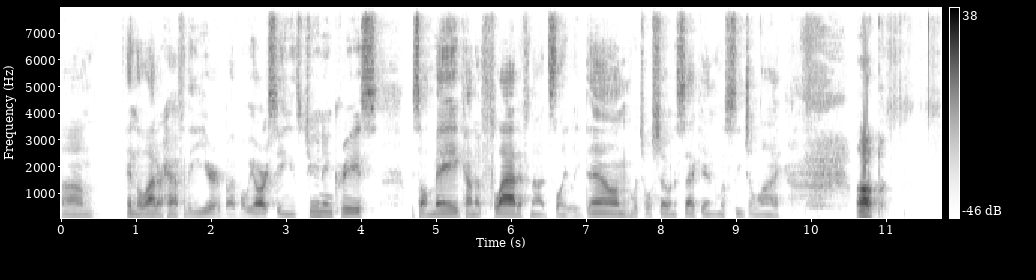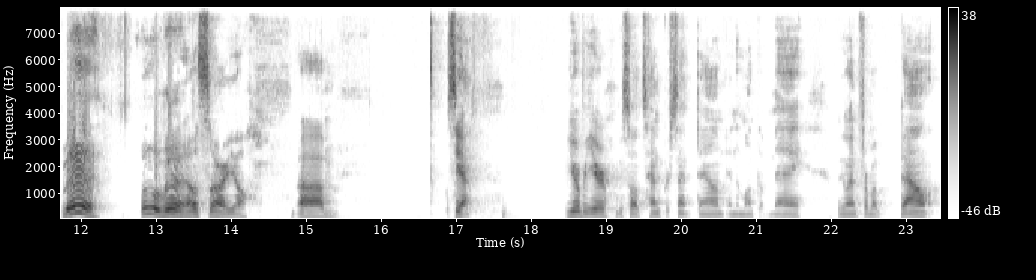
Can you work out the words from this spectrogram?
um, in the latter half of the year. But what we are seeing is June increase. We saw May kind of flat, if not slightly down, which we'll show in a second. We'll see July up. Oh man, I'm sorry, y'all. Um, so yeah, year over year, we saw 10% down in the month of May. We went from about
